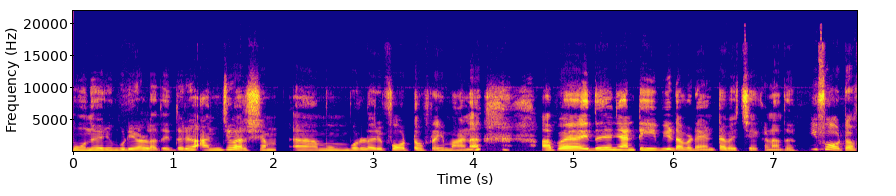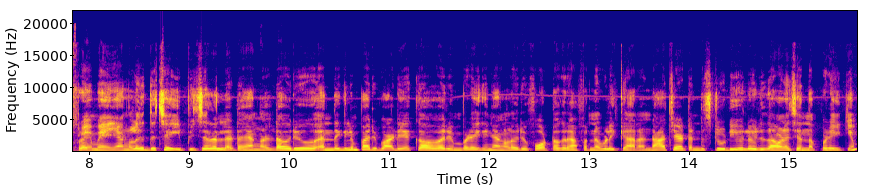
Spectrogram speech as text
മൂന്നുപേരും കൂടി ഉള്ളത്. ഇതൊരു അഞ്ച് വർഷം മുമ്പുള്ള ഒരു ഫോട്ടോ ഫ്രെയിമാണ് അപ്പോൾ ഇത് ഞാൻ ടി വിയുടെ അവിടെയാണ് കേട്ടോ വെച്ചേക്കണത്. ഈ ഫോട്ടോ ഫ്രെയിമേ ഞങ്ങൾ ഇത് ചെയ്യിപ്പിച്ചതല്ല കേട്ടോ ഞങ്ങളുടെ ഒരു എന്തെങ്കിലും പരിപാടിയൊക്കെ വരുമ്പോഴേക്കും ഞങ്ങളൊരു ഫോട്ടോഗ്രാഫറിനെ വിളിക്കാറുണ്ട്. ആ ചേട്ടന്റെ സ്റ്റുഡിയോയിൽ ഒരു തവണ ചെന്നപ്പോഴേക്കും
